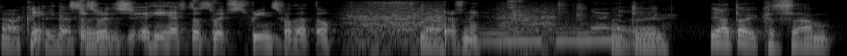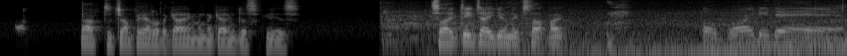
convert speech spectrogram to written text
Oh, I could He do that has, to too. switch, he has to switch screens for that, though, No. doesn't he? I do. Yeah, I do, because um, I have to jump out of the game and the game disappears. So, DJ, you're next up, mate. Alrighty then.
